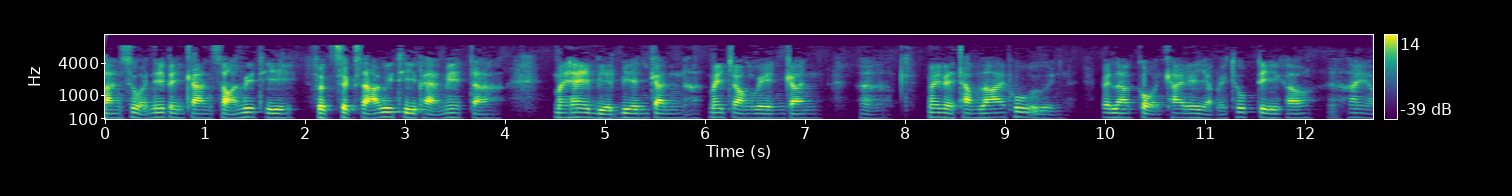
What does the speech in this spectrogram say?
การสวดนี่เป็นการสอนวิธีฝึกศึกษาวิธีแผ่เมตตา ไม่ให้เบียดเบียนกัน ไม่จองเวรกันไม่ไปทำร้ายผู้อื่น เวลาโกรธใครอย่าไปทุบตีเขาให้อ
